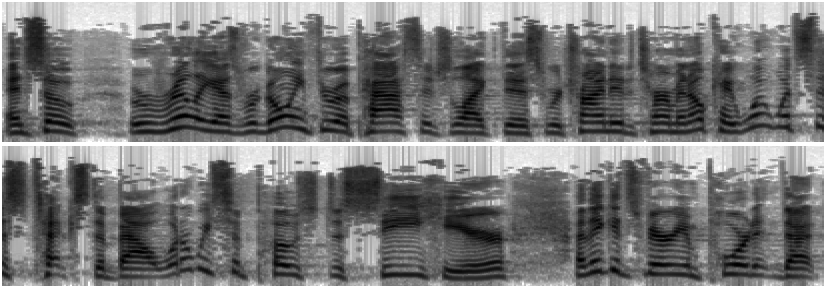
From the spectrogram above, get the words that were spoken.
And so, really, as we're going through a passage like this, we're trying to determine okay, what, what's this text about? What are we supposed to see here? I think it's very important that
